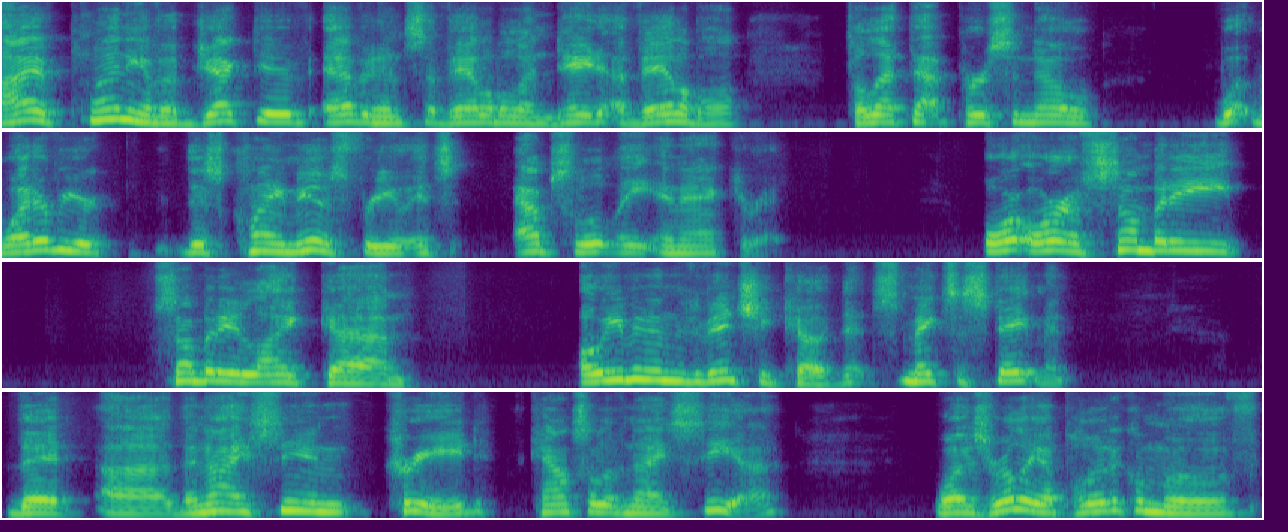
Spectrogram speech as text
I have plenty of objective evidence available and data available to let that person know what, whatever your this claim is for you, it's absolutely inaccurate. Or or if somebody somebody like um, oh even in the Da Vinci Code that makes a statement that uh, the Nicene Creed, Council of Nicaea, was really a political move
